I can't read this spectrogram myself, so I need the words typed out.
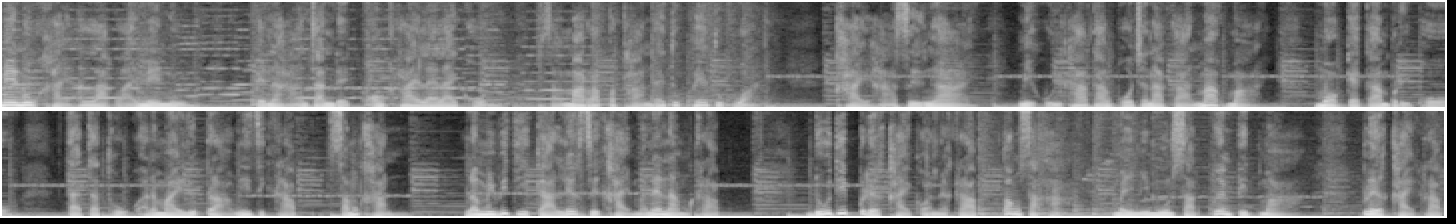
เมนูไข่อันหลากหลายเมนู เป็นอาหารจานเด็ดของใครหลาย ๆ คน สามารถรับประทานได้ทุกเพศทุกวัย ไข่หาซื้อง่าย มีคุณค่าทางโภชนาการมากมาย เหมาะแก่การบริโภค แต่จะถูกอนามัยหรือเปล่านี่สิครับสำคัญ เรามีวิธีการเลือกซื้อไข่มาแนะนำครับ ดูที่เปลือกไข่ก่อนนะครับ ต้องสะอาด ไม่มีมูลสัตว์เปื้อนติดมา เปลือกไข่ครับ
